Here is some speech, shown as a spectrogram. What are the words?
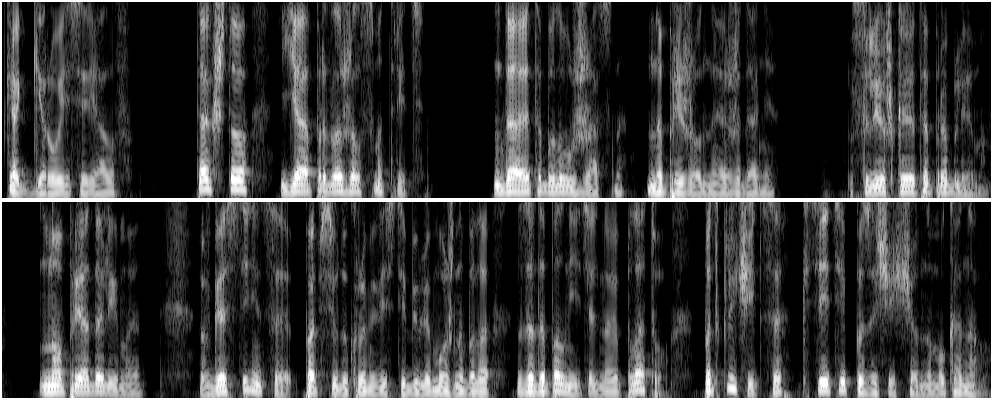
как герои сериалов. Так что я продолжал смотреть. Да, это было ужасно, напряженное ожидание. Слежка – это проблема, но преодолимая. В гостинице повсюду, кроме вестибюля, можно было за дополнительную плату подключиться к сети по защищенному каналу.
